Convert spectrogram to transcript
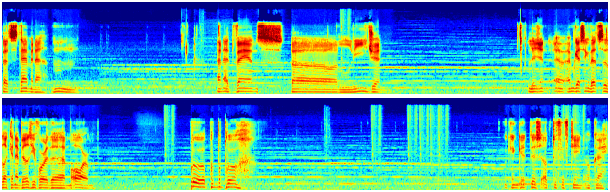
that's stamina. Hmm. An advance uh, legion. Legion uh, i'm guessing that's uh, like an ability for the um, arm puh. we can get this up to 15 okay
